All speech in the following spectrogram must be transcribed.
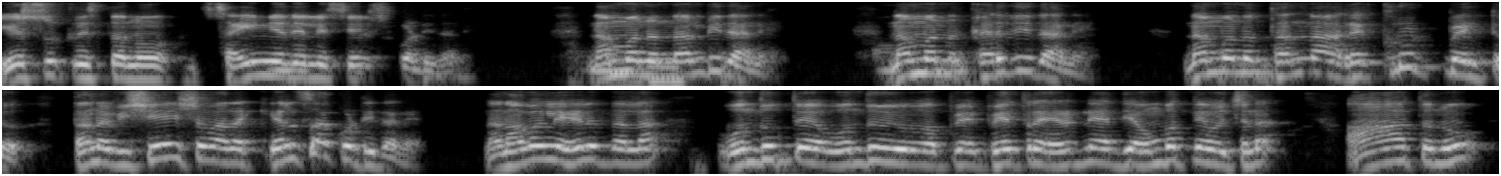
ಯೇಸು ಕ್ರಿಸ್ತನು ಸೈನ್ಯದಲ್ಲಿ ಸೇರಿಸಿಕೊಂಡಿದ್ದಾನೆ. ನಮ್ಮನ್ನು ನಂಬಿದ್ದಾನೆ. ನಮ್ಮನ್ನು ಕರೆದಿದ್ದಾನೆ. ನಮ್ಮನ್ನು ತನ್ನ ರೆಕ್ರೂಟ್ಮೆಂಟ್ ತನ್ನ ವಿಶೇಷವಾದ ಕೆಲಸ ಕೊಟ್ಟಿದ್ದಾನೆ. ನಾನು ಅವಾಗಲೇ ಹೇಳಿದ್ನಲ್ಲ ಒಂದು ಒಂದು ಪೇತ್ರ ಎರಡನೇ ಅಧ್ಯಾಯ ಒಂಬತ್ತನೇ ವಚನ ಆತನು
